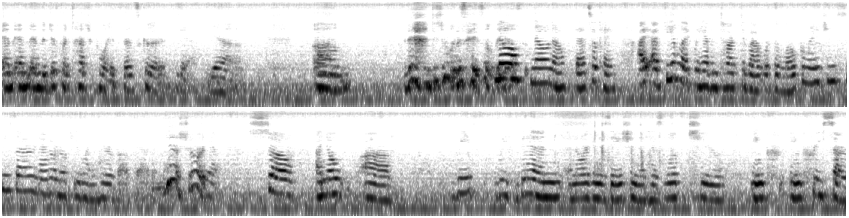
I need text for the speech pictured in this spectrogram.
And, and, and the different touch points, that's good, yeah. yeah. Um, Um, did you wanna say something No, else? no, no, that's okay. I, I feel like we haven't talked about what the local agencies are, and I don't know if you wanna hear about that. Yeah, sure. Yeah, so, I know, uh, we've, we've been an organization that has looked to inc- increase our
